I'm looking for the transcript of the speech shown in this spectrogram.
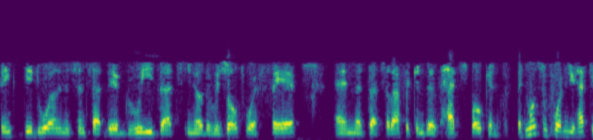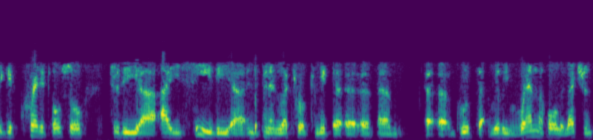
think, did well in the sense that they agreed that you know the results were fair and that, that South Africans had spoken. But most important, you have to give credit also to the uh, IEC, the uh, Independent Electoral Committee uh, uh, uh um, uh, group that really ran the whole election.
